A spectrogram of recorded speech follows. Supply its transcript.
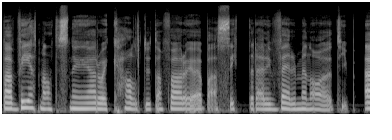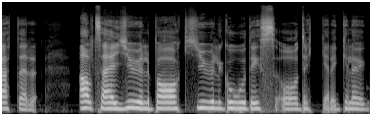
bara vet man att det snöar och är kallt utanför och jag bara sitter där i värmen och typ äter allt så här julbak, julgodis och dricker glögg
